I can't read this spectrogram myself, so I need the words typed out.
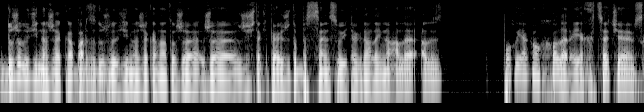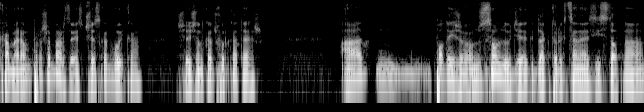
dużo ludzi narzeka, bardzo dużo ludzi narzeka na to, że, że, że się taki pojawi, że to bez sensu i tak dalej. No ale, ale po jaką cholerę? Jak chcecie z kamerą, proszę bardzo, jest 32, 64 też. A podejrzewam, że są ludzie, dla których cena jest istotna.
